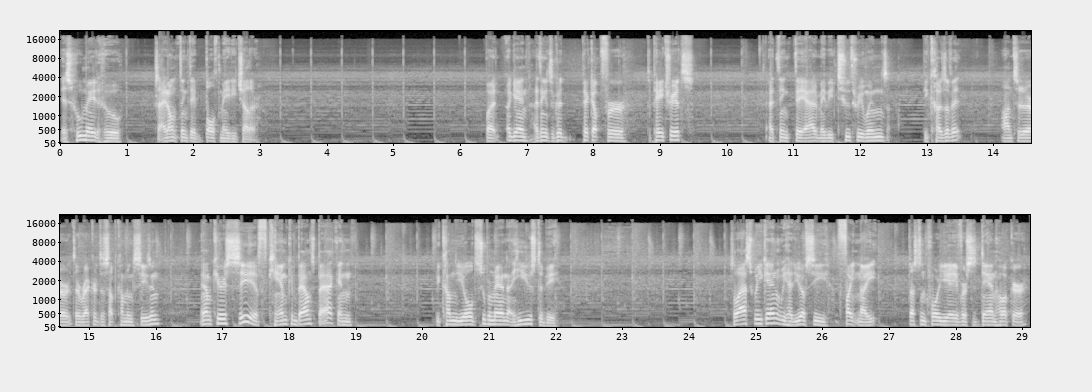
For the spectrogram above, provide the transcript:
is who made who. Because I don't think they both made each other. But again, I think it's a good pickup for the Patriots. I think they added maybe two, three wins because of it onto their, their record this upcoming season. And I'm curious to see if Cam can bounce back and become the old Superman that he used to be. So last weekend we had UFC Fight Night, Dustin Poirier versus Dan Hooker.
